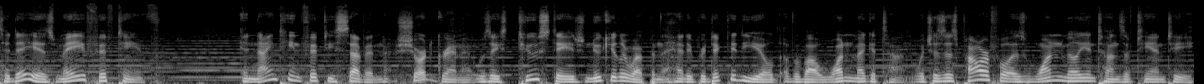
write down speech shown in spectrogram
Today is May 15th. In 1957, short granite was a two stage nuclear weapon that had a predicted yield of about 1 megaton, which is as powerful as 1 million tons of TNT.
